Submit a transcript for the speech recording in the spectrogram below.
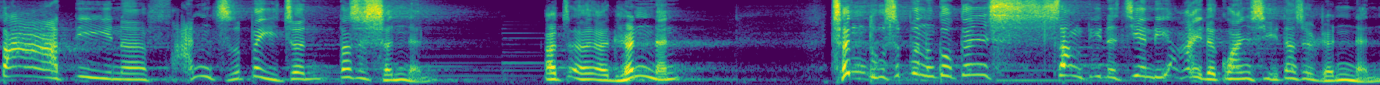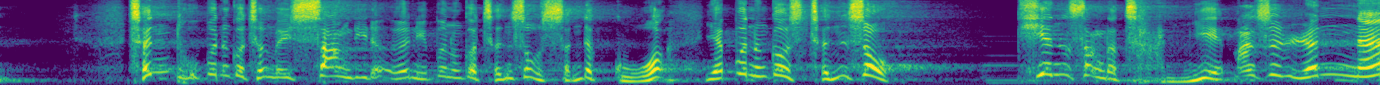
大地呢繁殖倍增，但是神能，啊，这呃人能。尘土是不能够跟上帝的建立爱的关系，但是人能。尘土不能够成为上帝的儿女，不能够承受神的国，也不能够承受天上的产业。但是人能，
